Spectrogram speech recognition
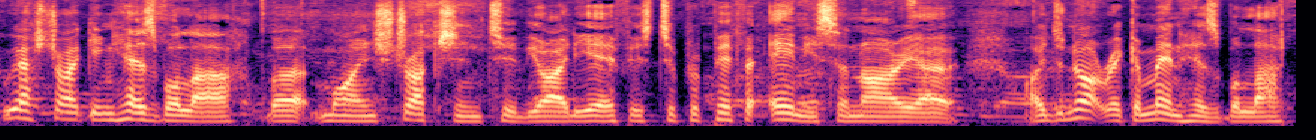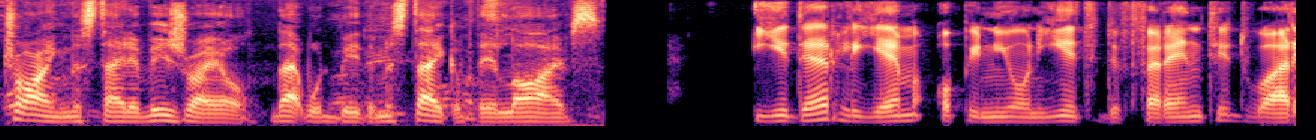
We are striking Hezbollah, but my instruction to the IDF is to prepare for any scenario. I do not recommend Hezbollah trying the state of Israel. That would be the mistake of their lives. Jidher li hemm opinjonijiet differenti dwar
